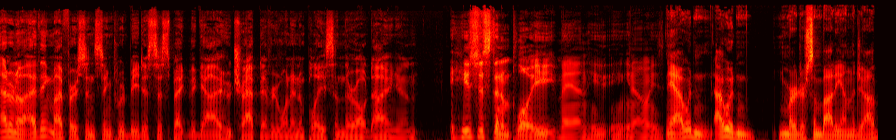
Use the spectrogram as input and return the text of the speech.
I don't know. I think my first instinct would be to suspect the guy who trapped everyone in a place and they're all dying in. He's just an employee, man. He, he you know, he's Yeah, I wouldn't. I wouldn't murder somebody on the job.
